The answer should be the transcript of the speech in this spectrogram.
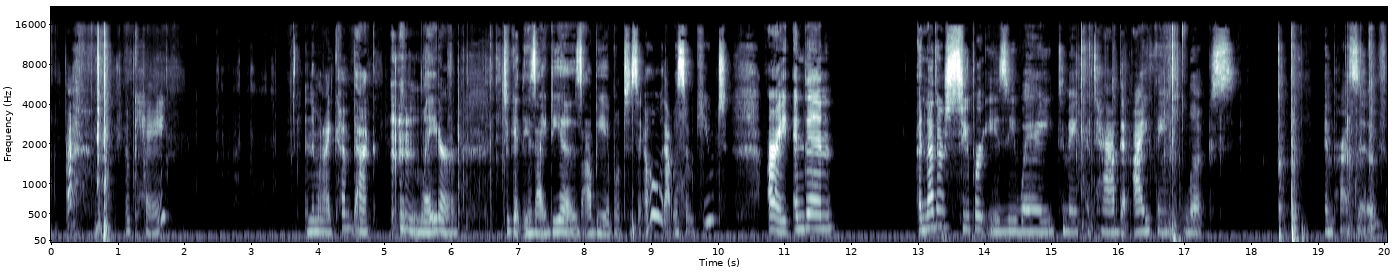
Ah, okay. And then when I come back later to get these ideas, I'll be able to say, oh, that was so cute. All right, and then another super easy way to make a tab that I think looks impressive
